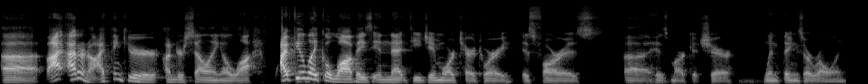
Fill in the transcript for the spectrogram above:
Uh, I, I don't know. I think you're underselling a lot. I feel like Olave's in that DJ Moore territory as far as uh, his market share when things are rolling.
